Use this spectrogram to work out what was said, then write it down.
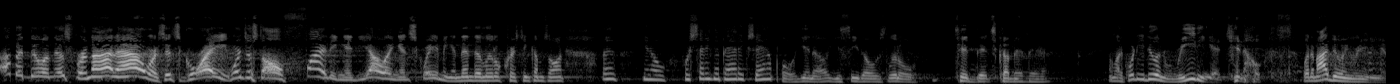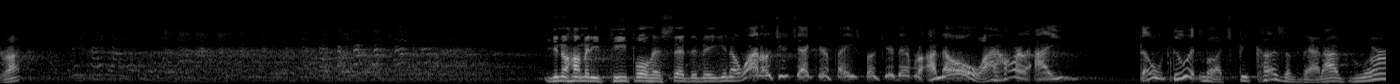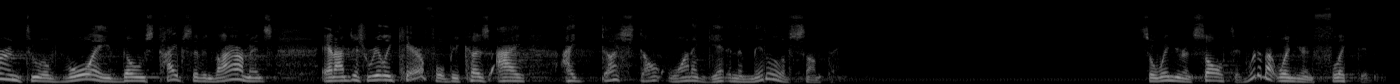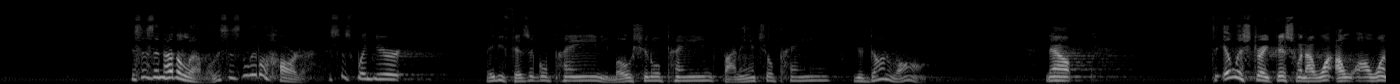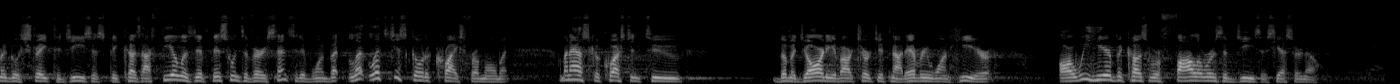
I've been doing this for nine hours. It's great. We're just all fighting and yelling and screaming. And then the little Christian comes on, you know, we're setting a bad example. You know, you see those little tidbits come in there. I'm like, what are you doing reading it? You know, what am I doing reading it, right? You know how many people have said to me, you know, why don't you check your Facebook? You're never. I know. I hard. I don't do it much because of that. I've learned to avoid those types of environments, and I'm just really careful because I, I just don't want to get in the middle of something. So when you're insulted, what about when you're inflicted? This is another level. This is a little harder. This is when you're maybe physical pain, emotional pain, financial pain. You're done wrong. Now, to illustrate this one, I want, I, I, want to go straight to Jesus because I feel as if this one's a very sensitive one. But let, let's just go to Christ for a moment. I'm going to ask a question to the majority of our church, if not everyone here. Are we here because we're followers of Jesus? Yes or no?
